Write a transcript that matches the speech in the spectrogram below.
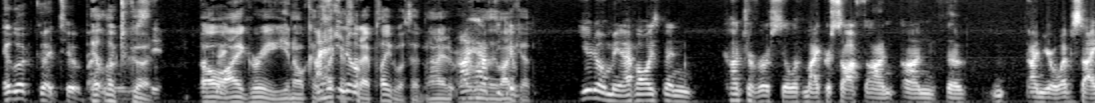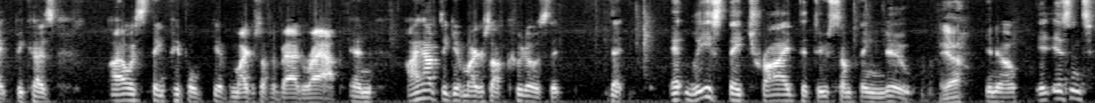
It looked good too. it way, looked good. it. Oh, Okay. I agree. You know, because like I, said, know, I played with it, and I, I, I really like give- it. You know me; I've always been controversial with Microsoft on on the on your website because I always think people give Microsoft a bad rap, and I have to give Microsoft kudos that that at least they tried to do something new. Yeah. You know, it isn't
